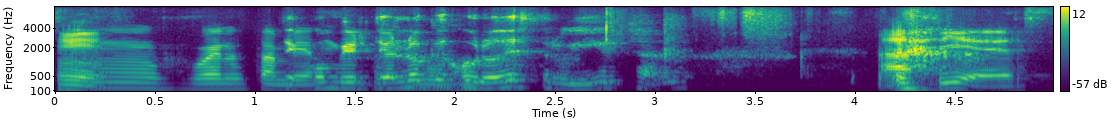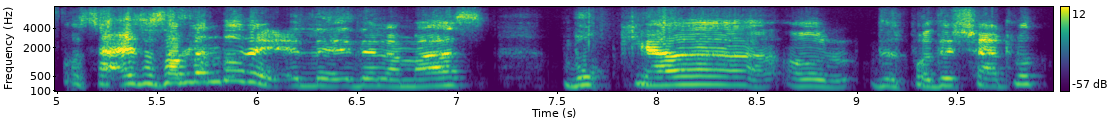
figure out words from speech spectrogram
Mm, bueno, también. Se convirtió en lo que juró destruir, Chávez. Así es. O sea, estás hablando de, de, de la más buqueada o, después de Charlotte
